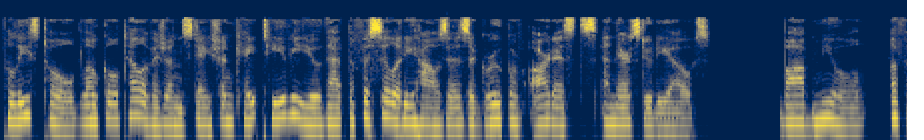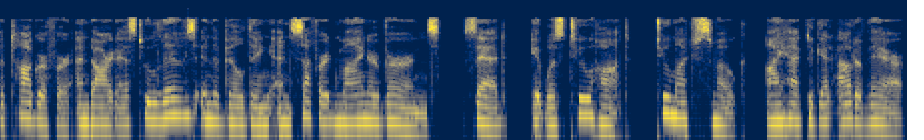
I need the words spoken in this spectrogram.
Police told local television station KTVU that the facility houses a group of artists and their studios. Bob Mule, a photographer and artist who lives in the building and suffered minor burns, said, It was too hot, too much smoke, I had to get out of there.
